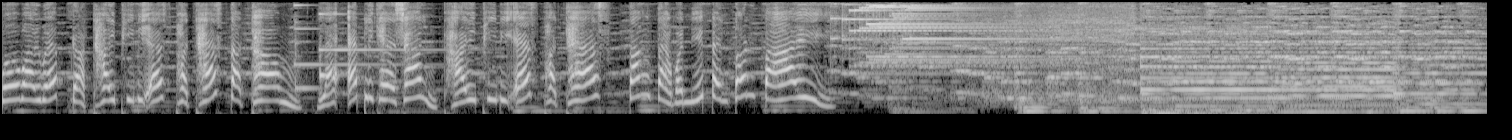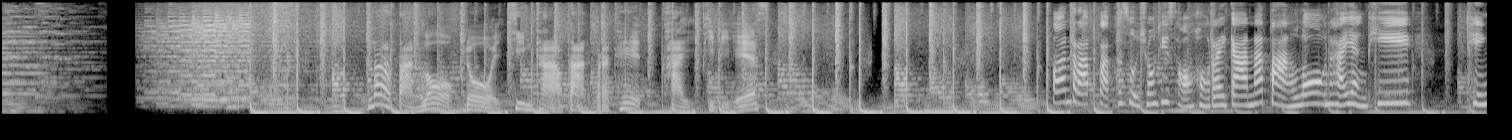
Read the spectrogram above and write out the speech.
www.thaipbspodcast.com และแอปพลิเคชัน Thai PBS Podcast ตั้งแต่วันนี้เป็นต้นไป น้าต่างโลกโดยทีมข่าวต่างประเทศไทย PBS ต้อนรับกลับเข้าสู่ช่วงที่ 2 ของรายการหน้าต่างโลกนะคะ อย่างที่ทิ้ง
